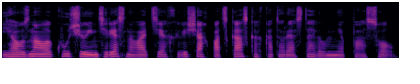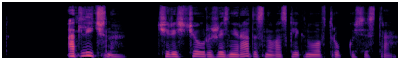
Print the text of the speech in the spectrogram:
Я узнала кучу интересного о тех вещах-подсказках, которые оставил мне Пассолт. «Отлично!» — чересчур жизнерадостно воскликнула в трубку сестра.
